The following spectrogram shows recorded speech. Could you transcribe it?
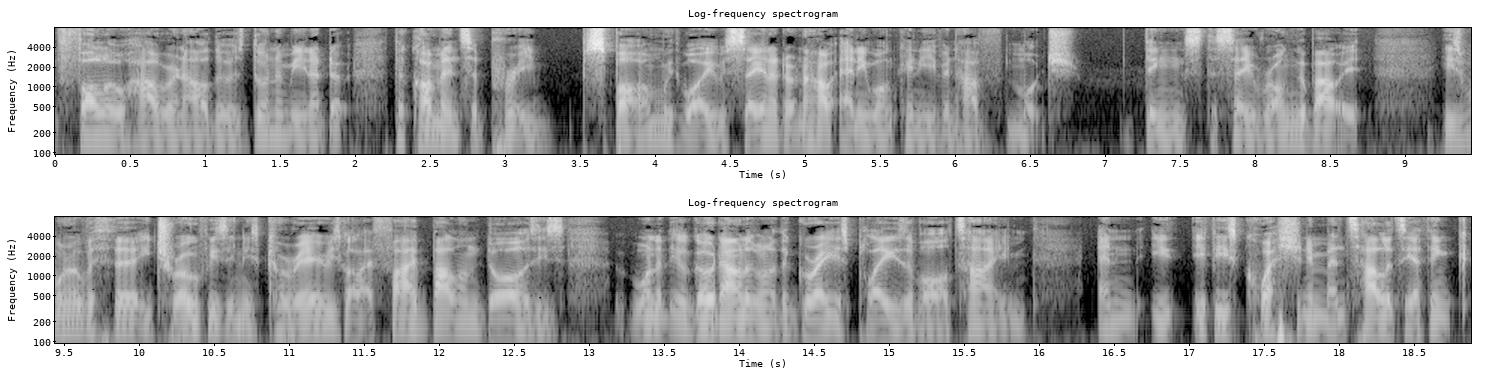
follow how Ronaldo has done. I mean, I don't, the comments are pretty spot on with what he was saying. I don't know how anyone can even have much things to say wrong about it. He's won over 30 trophies in his career. He's got like five Ballon d'Ors. He's one of the, he'll go down as one of the greatest players of all time. And he, if he's questioning mentality, I think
